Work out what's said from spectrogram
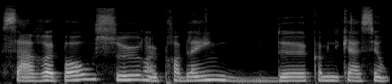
ça repose sur un problème de communication.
